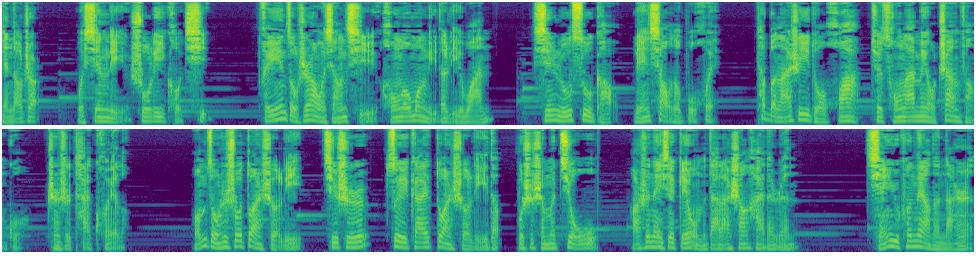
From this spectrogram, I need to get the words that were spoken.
演到这儿，我心里舒了一口气。裴音总是让我想起《红楼梦》里的李纨，心如素稿，连笑都不会。她本来是一朵花，却从来没有绽放过，真是太亏了。我们总是说断舍离，其实最该断舍离的不是什么旧物，而是那些给我们带来伤害的人。钱玉坤那样的男人。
